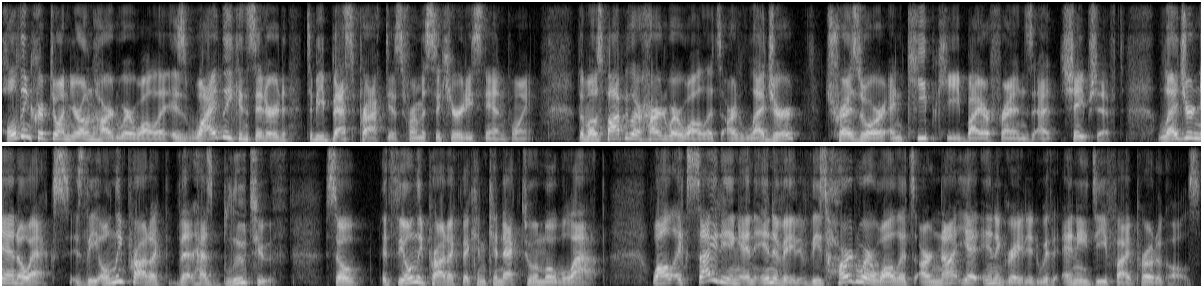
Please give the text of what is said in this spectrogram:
Holding crypto on your own hardware wallet is widely considered to be best practice from a security standpoint. The most popular hardware wallets are Ledger, Trezor, and KeepKey by our friends at Shapeshift. Ledger Nano X is the only product that has Bluetooth, so it's the only product that can connect to a mobile app. While exciting and innovative, these hardware wallets are not yet integrated with any DeFi protocols.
